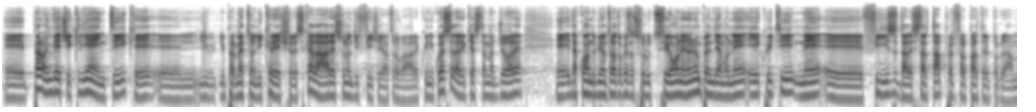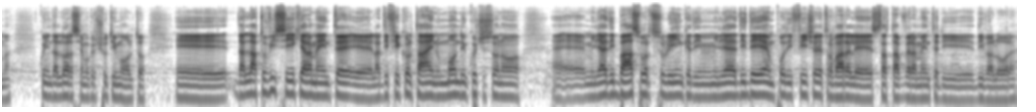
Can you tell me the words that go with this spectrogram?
Eh, però invece i clienti che eh, gli, gli, permettono di crescere e scalare sono difficili da trovare. Quindi questa è la richiesta maggiore e da quando abbiamo trovato questa soluzione noi non prendiamo né equity né eh, fees dalle startup per far parte del programma. Quindi da allora siamo cresciuti molto. dal lato VC chiaramente eh, la difficoltà in un mondo in cui ci sono eh, migliaia di buzzword su LinkedIn, migliaia di idee, è un po' difficile trovare le startup veramente di, di valore.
